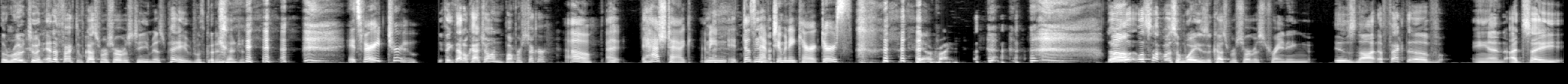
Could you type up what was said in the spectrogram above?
the road to an ineffective customer service team is paved with good intentions. it's very true. You think that'll catch on? Bumper sticker? Oh, uh, hashtag. I mean, it doesn't have too many characters. yeah, right. so Well- let's talk about some ways that customer service training is not effective. And I'd say,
